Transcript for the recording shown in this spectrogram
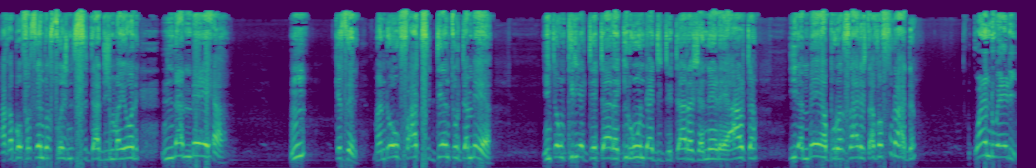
Acabou fazendo as suas necessidades maiores na meia. Hum? Quer dizer, mandou o fax dentro da meia. Então queria deitar aquilo onde é de deitar a janela é alta e a meia por azar estava furada. Quando ele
